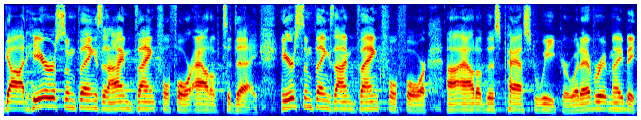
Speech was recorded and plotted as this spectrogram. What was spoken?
God, here are some things that I'm thankful for out of today. Here's some things I'm thankful for uh, out of this past week or whatever it may be.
